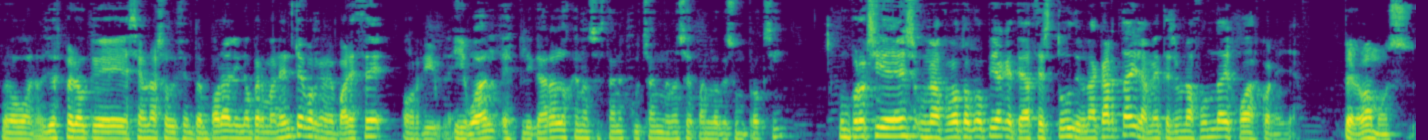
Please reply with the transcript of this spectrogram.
Pero bueno, yo espero que sea una solución temporal y no permanente porque me parece horrible. Igual explicar a los que nos están escuchando no sepan lo que es un proxy. Un proxy es una fotocopia que te haces tú de una carta y la metes en una funda y juegas con ella. Pero vamos,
